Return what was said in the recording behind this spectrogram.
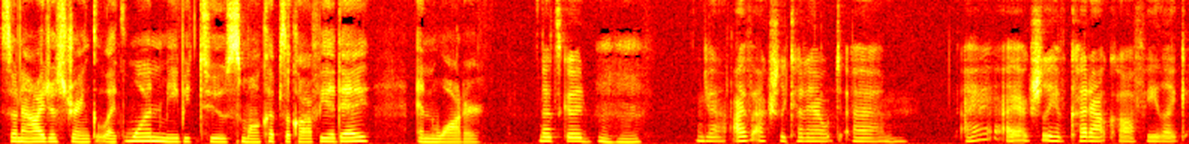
So now I just drink like one, maybe two small cups of coffee a day and water. That's good. Mhm. Yeah, I've actually cut out. Um, I I actually have cut out coffee like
